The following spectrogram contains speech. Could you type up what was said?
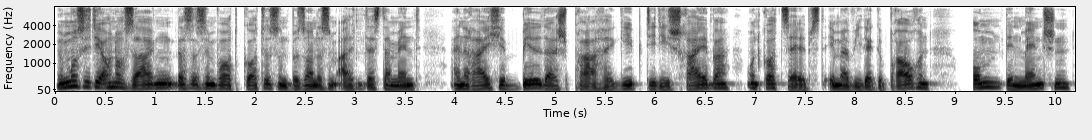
Nun muss ich dir auch noch sagen, dass es im Wort Gottes und besonders im Alten Testament eine reiche Bildersprache gibt, die die Schreiber und Gott selbst immer wieder gebrauchen, um den Menschen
